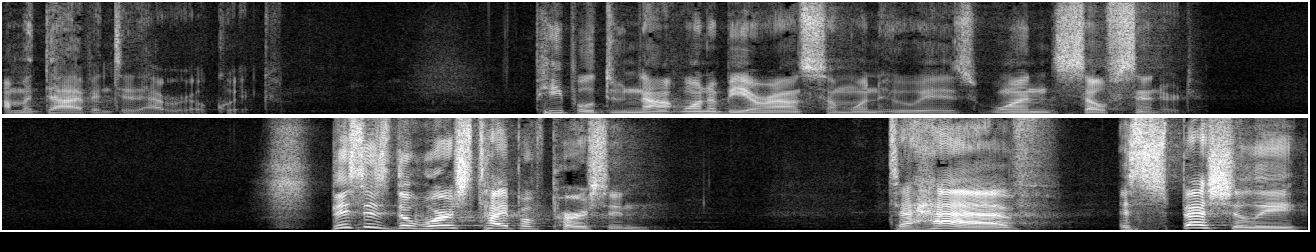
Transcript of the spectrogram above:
I'm going to dive into that real quick. People do not want to be around someone who is, one, self centered. This is the worst type of person to have, especially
